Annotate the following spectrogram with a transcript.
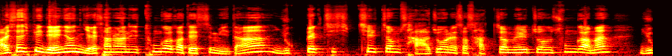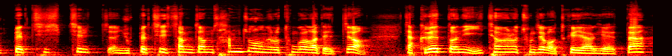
아시다시피 내년 예산안이 통과가 됐습니다. 677.4조 원에서 4.1조 원 순감한 677, 673.3조 원으로 통과가 됐죠. 자, 그랬더니 이창원 총재가 어떻게 이야기했다?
